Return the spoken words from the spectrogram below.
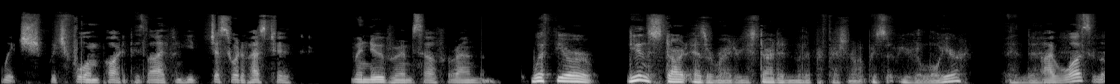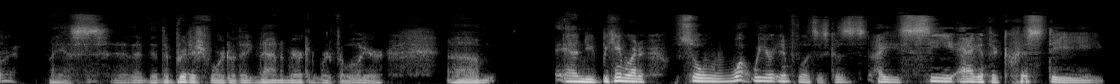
which which form part of his life, and he just sort of has to maneuver himself around them. With your, you didn't start as a writer; you started another profession. You're a lawyer, and uh, I was a lawyer. Oh, yes, uh, the, the, British word or the non-American word for lawyer. Um, and you became a writer. So, what were your influences? Because I see Agatha Christie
